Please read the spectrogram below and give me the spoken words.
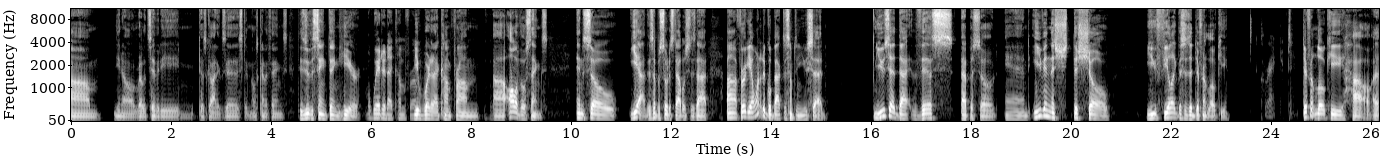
um, you know, relativity, and does God exist, and those kind of things. They do the same thing here. Where did I come from? Yeah, Where did I come from? Uh, all of those things. And so, yeah, this episode establishes that. Uh, Fergie, I wanted to go back to something you said. You said that this episode and even this sh- this show, you feel like this is a different Loki. Different Loki, how uh,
